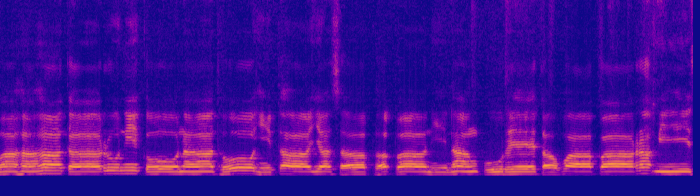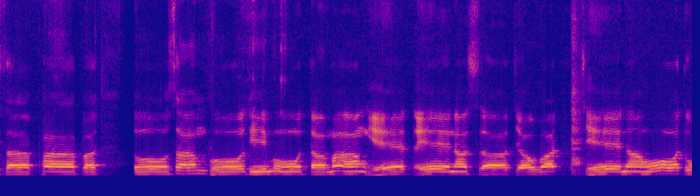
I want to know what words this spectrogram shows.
มหาการุณิโกนาโทหิตายาสัพพปานินางปุเรตวาปารมีสัพพปะโตสัมโพธิมุตตมังเอเตนะสัจวัตเจนะโหตุ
